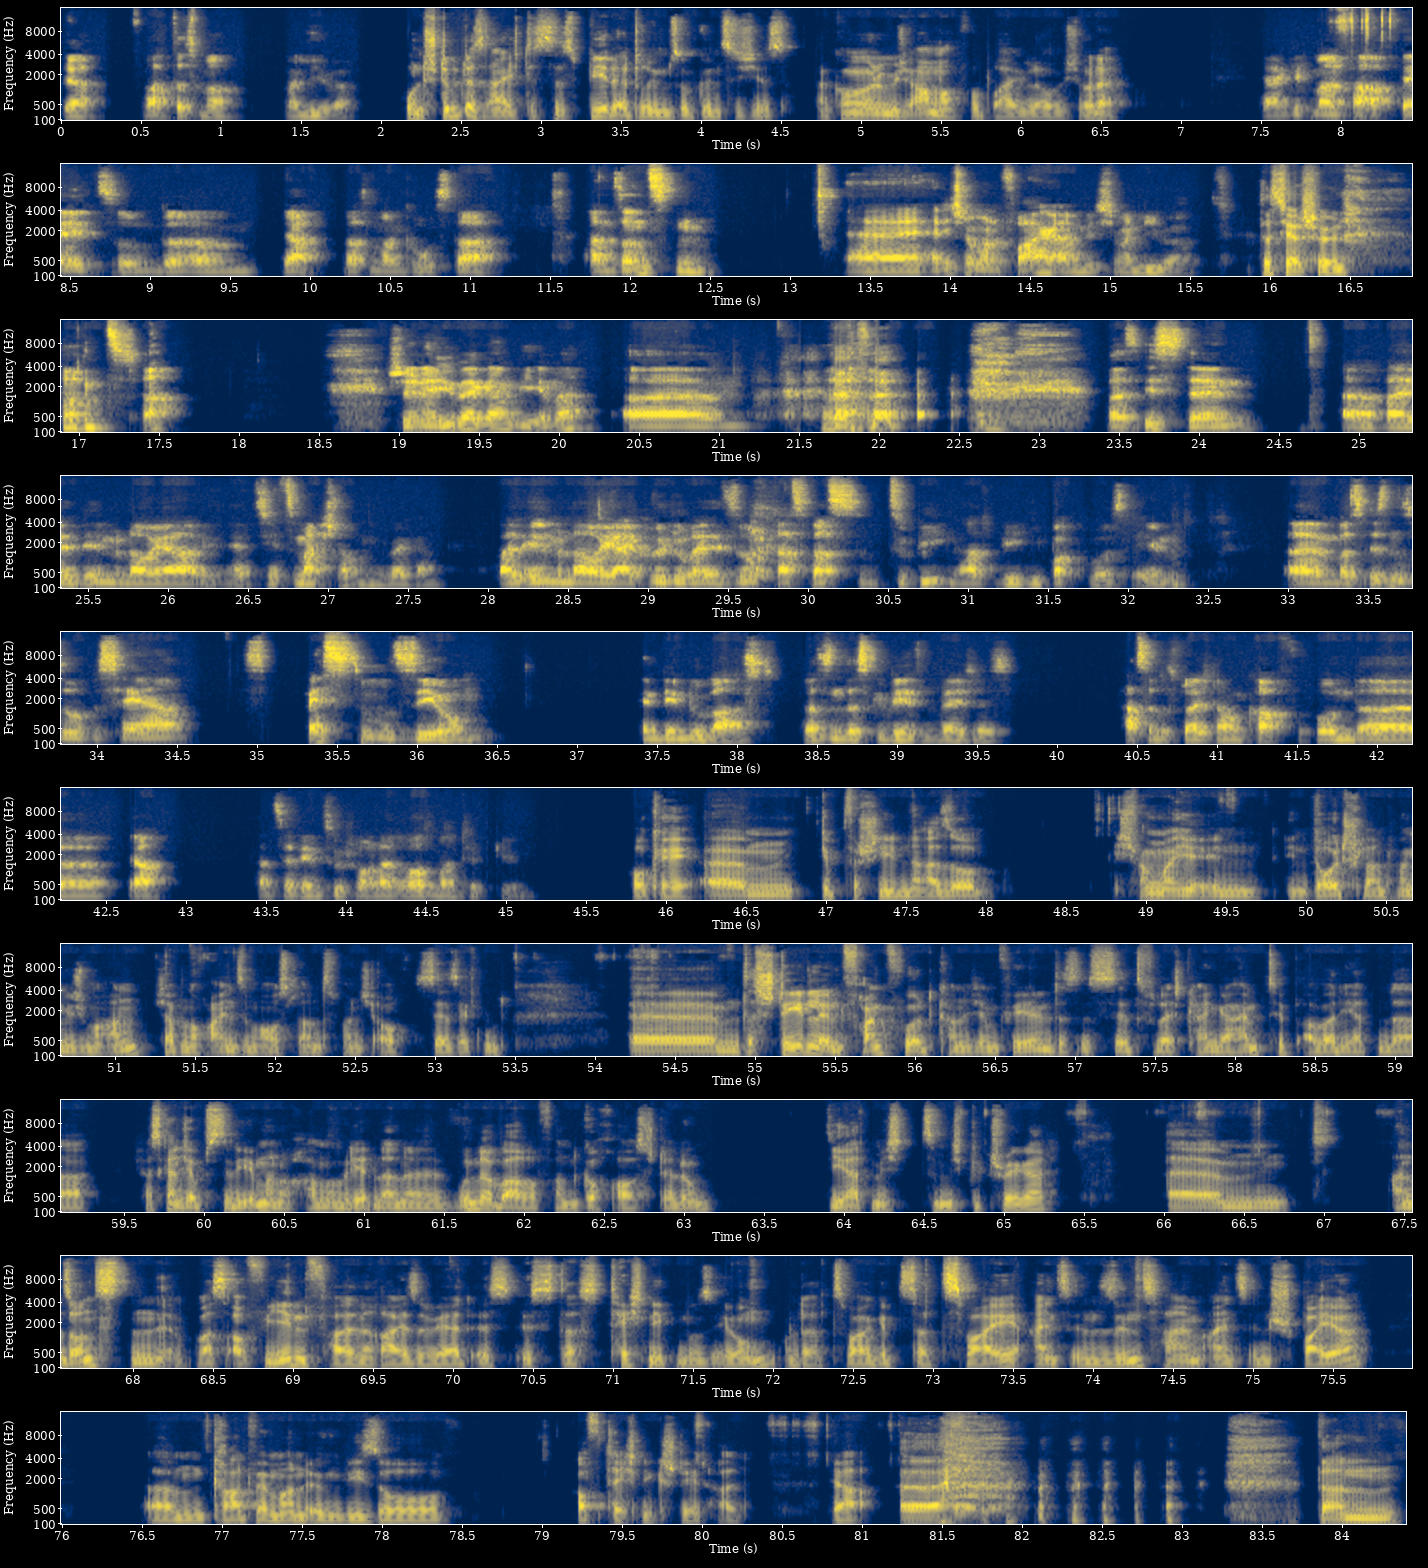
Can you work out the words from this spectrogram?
Ja, mach das mal, mein Lieber. Und stimmt es das eigentlich, dass das Bier da drüben so günstig ist? Dann kommen wir nämlich auch mal vorbei, glaube ich, oder? Ja, gib mal ein paar Updates und ähm, ja, lass mal einen Gruß da. Ansonsten äh, hätte ich noch mal eine Frage an dich, mein Lieber. Das ist ja schön. Und zwar, schöner Übergang, wie immer. Ähm, was ist denn, äh, weil Ilmenau ja, jetzt, jetzt mache ich doch einen Übergang, weil Ilmenau ja kulturell so krass was zu, zu bieten hat, wie die Bockwurst eben. Ähm, was ist denn so bisher das beste Museum, in dem du warst? Was ist denn das gewesen? Welches? Hast du das vielleicht noch im Kopf? Und äh, ja, kannst ja den Zuschauern da draußen mal einen Tipp geben. Okay, ähm, gibt verschiedene. Also ich fange mal hier in, in Deutschland, fange ich mal an. Ich habe noch eins im Ausland, fand ich auch sehr, sehr gut. Ähm, das Städel in Frankfurt kann ich empfehlen. Das ist jetzt vielleicht kein Geheimtipp, aber die hatten da, ich weiß gar nicht, ob sie die immer noch haben, aber die hatten da eine wunderbare Van Gogh-Ausstellung. Die hat mich ziemlich getriggert. Ähm, ansonsten, was auf jeden Fall eine Reise wert ist, ist das Technikmuseum. Und zwar gibt's da zwei, eins in Sinsheim, eins in Speyer. Ähm, Gerade wenn man irgendwie so auf Technik steht halt. Ja. Äh, dann,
